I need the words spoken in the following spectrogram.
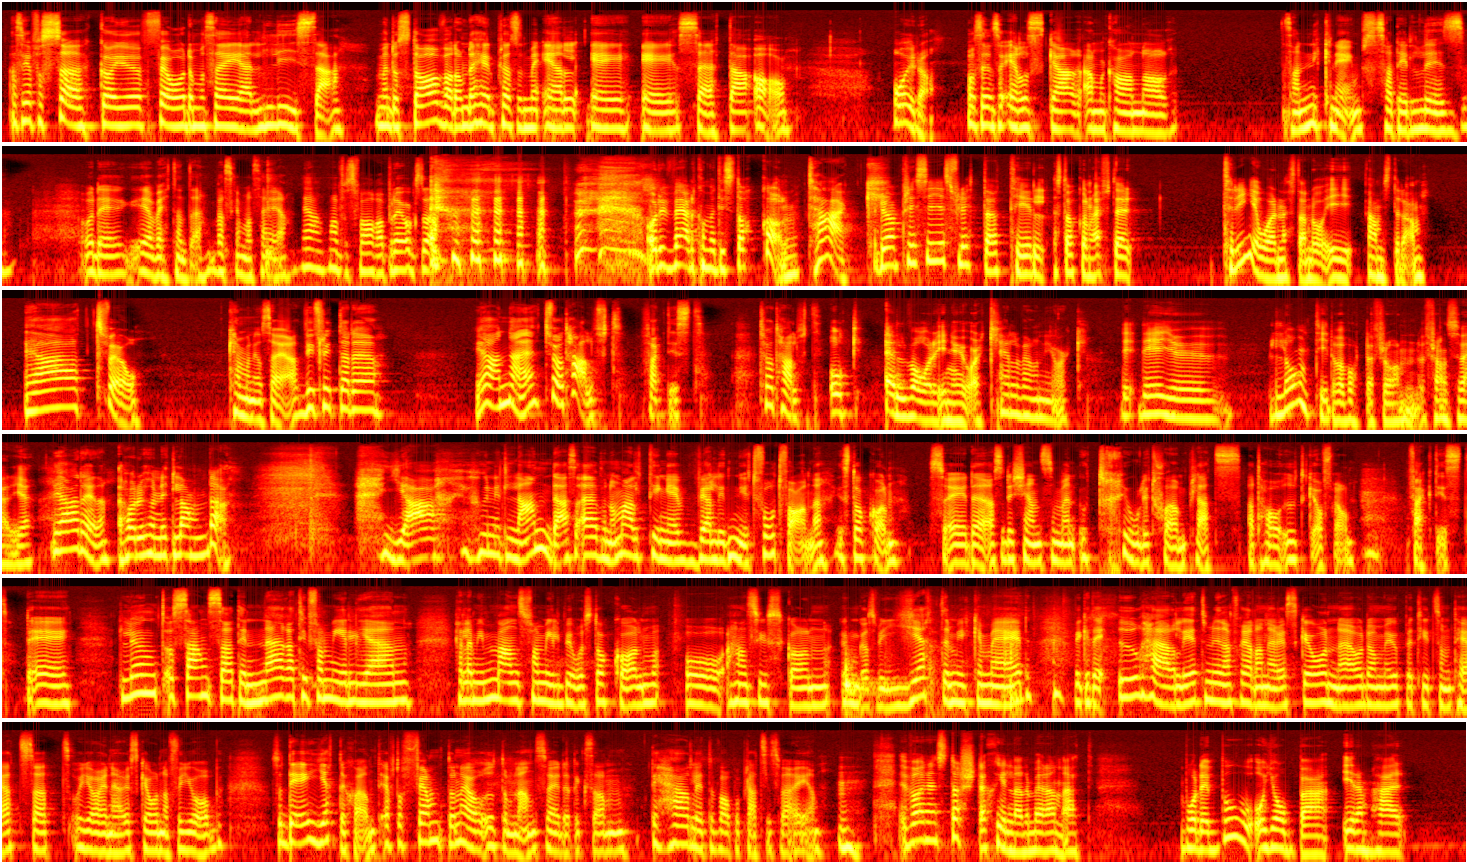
Alltså jag försöker ju få dem att säga Lisa. Men då stavar de det helt plötsligt med L-E-E-Z-A. Oj då. Och sen så älskar amerikaner så nicknames, så att det är Liz. Och det, jag vet inte, vad ska man säga? Ja, man får svara på det också. och du är välkommen till Stockholm. Tack. Du har precis flyttat till Stockholm efter tre år nästan då i Amsterdam. Ja, två kan man nog säga. Vi flyttade, ja nej, två och ett halvt faktiskt. Två och ett halvt. Och elva år i New York. Elva år i New York. Det, det är ju lång tid att vara borta från, från Sverige. Ja, det är det. Har du hunnit landa? Ja, hunnit landa. Alltså, även om allting är väldigt nytt fortfarande i Stockholm så är det, alltså det känns som en otroligt skön plats att ha att utgå från. Faktiskt. Det är lugnt och sansat, det är nära till familjen. Hela min mans familj bor i Stockholm och hans syskon umgås vi jättemycket med. Vilket är urhärligt. Mina föräldrar är nere i Skåne och de är uppe titt som tätt. Så att, och jag är nere i Skåne för jobb. Så det är jätteskönt. Efter 15 år utomlands så är det liksom, det är härligt att vara på plats i Sverige igen. Mm. Vad är den största skillnaden mellan att både bo och jobba i de här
